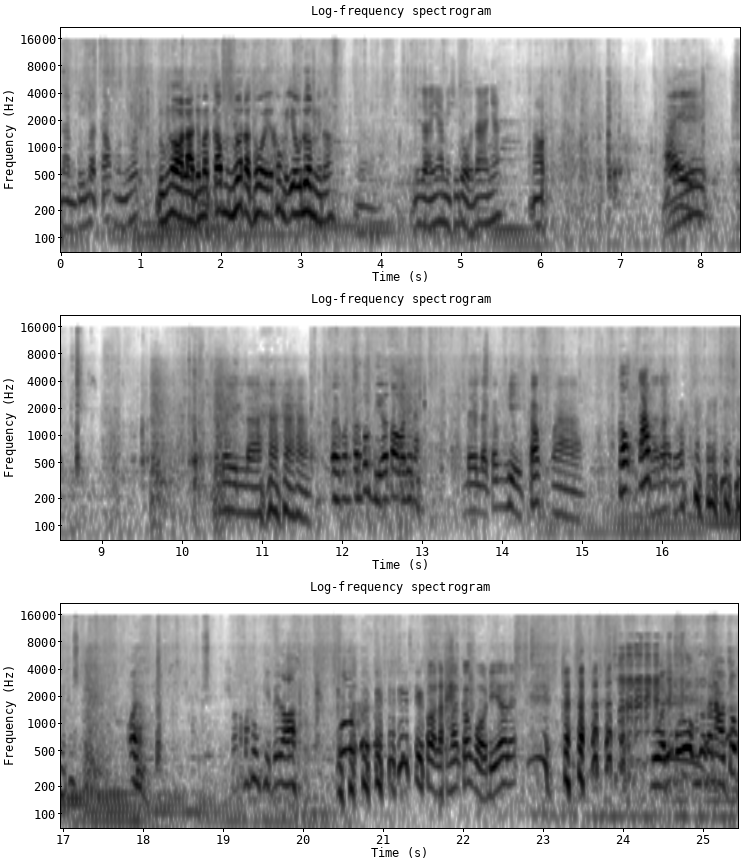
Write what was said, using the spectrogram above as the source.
Làm tí mật cóc một nước đúng rồi làm cái mật cóc mình nhuốt là thôi không phải yêu đương gì nữa. Bây giờ anh em mình sẽ đổ ra nhá. Nó đấy đấy. Đây là ơi con con cóc tí nó to thế này? Đây là các vị cóc và cậu cóc. Đó, đó, đúng. Ôi nó bắt không kịp bây giờ. Gọi là bắt cóc bỏ đĩa đấy. Đùa đi bộ độ cho thằng nào trông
